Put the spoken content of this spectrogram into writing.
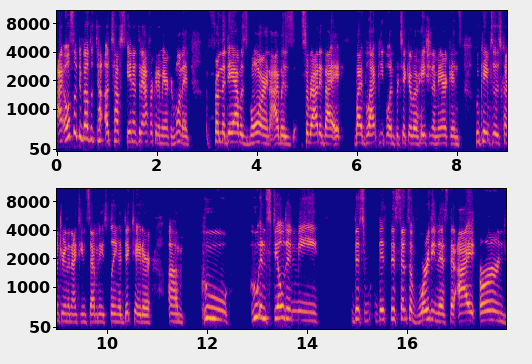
i also developed a, t- a tough skin as an african american woman. From the day i was born i was surrounded by by black people in particular haitian americans who came to this country in the 1970s fleeing a dictator um, who who instilled in me this this this sense of worthiness that I earned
